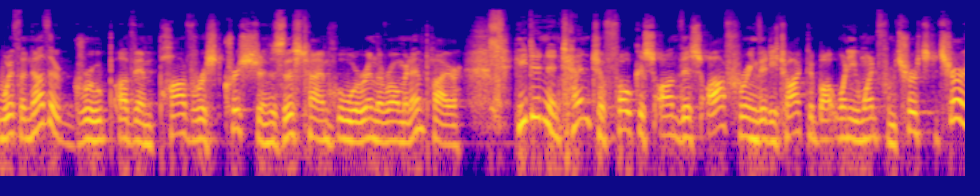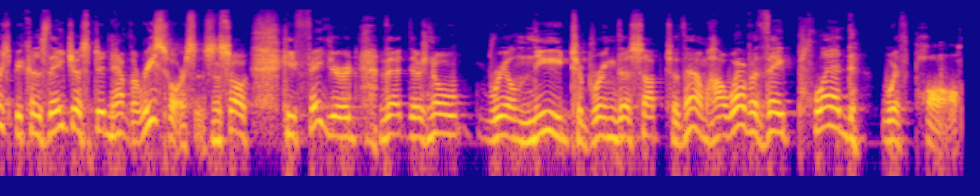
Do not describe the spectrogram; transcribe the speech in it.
with another group of impoverished Christians, this time who were in the Roman Empire. He didn't intend to focus on this offering that he talked about when he went from church to church because they just didn't have the resources. And so he figured that there's no real need to bring this up to them. However, they pled with Paul.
